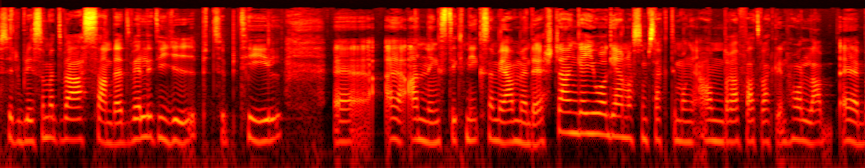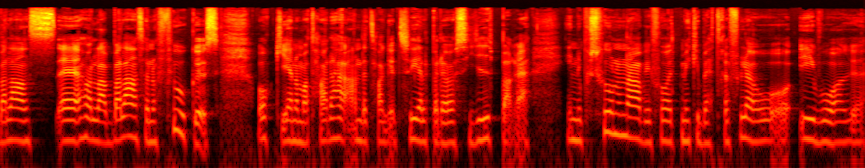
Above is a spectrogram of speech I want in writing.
Så det blir som ett väsande, ett väldigt djupt, typ, subtil eh, eh, andningsteknik som vi använder i ashtanga-yogan och som sagt i många andra för att verkligen hålla, eh, balans, eh, hålla balansen och fokus. Och genom att ha det här andetaget så hjälper det oss djupare in i positionerna och vi får ett mycket bättre flow i vår,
